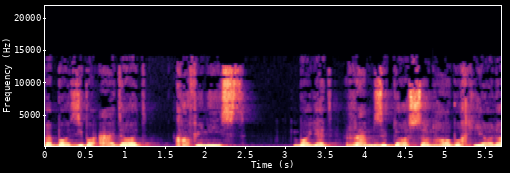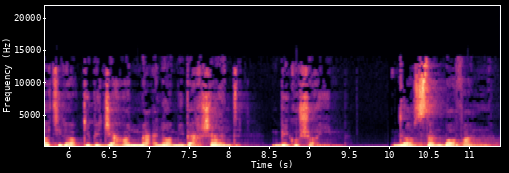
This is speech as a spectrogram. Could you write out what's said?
و بازی با اعداد کافی نیست. باید رمز داستانها و خیالاتی را که به جهان معنا میبخشند بگشاییم. داستان بافان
